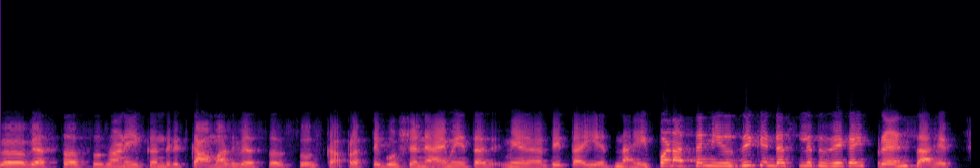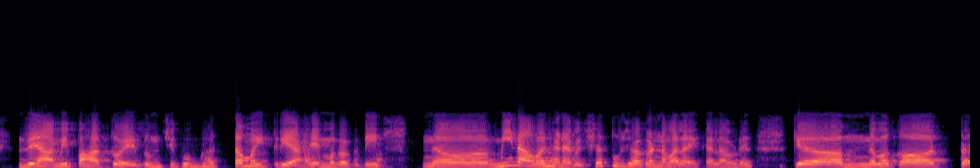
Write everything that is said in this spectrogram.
अ, व्यस्त असतोस आणि एकंदरीत कामात व्यस्त असतोस. का प्रत्येक गोष्ट न्याय मिळता मिळ देता येत नाही. पण आता म्युझिक इंडस्ट्रीला तुझे काही फ्रेंड्स आहेत, जे आम्ही पाहतोय. तुमची खूप घट्ट मैत्री आहे. मग अगदी अ, मी नावं घेण्यापेक्षा तुझ्याकडनं मला ऐकायला आवडेल, की अ, मग अ, तर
